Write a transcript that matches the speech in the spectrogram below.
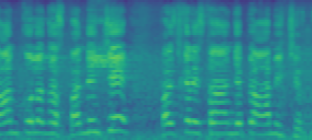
సానుకూలంగా స్పందించి పరిష్కరిస్తానని చెప్పి హామీ ఇచ్చారు.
